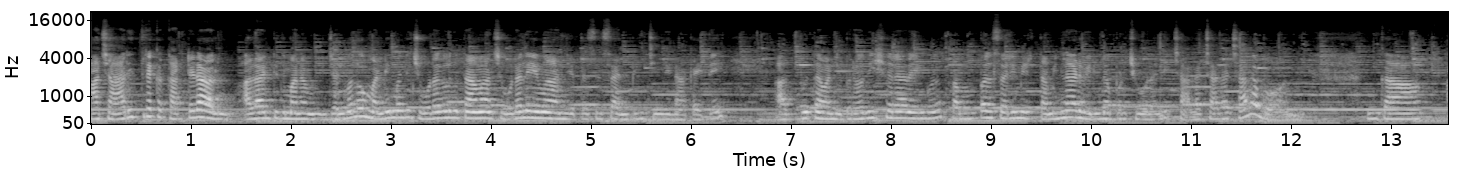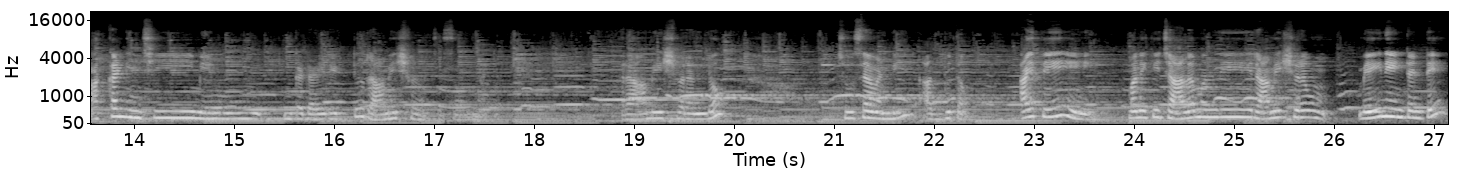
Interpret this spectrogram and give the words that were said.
ఆ చారిత్రక కట్టడాలు అలాంటిది మనం జన్మలో మళ్ళీ మళ్ళీ చూడగలుగుతామా చూడలేమా అని చెప్పేసి అనిపించింది నాకైతే. అద్భుతం అండి బృహదీశ్వరాలయం కూడా కంపల్సరీ మీరు తమిళనాడు వెళ్ళినప్పుడు చూడండి. చాలా చాలా చాలా బాగుంది. ఇంకా అక్కడి నుంచి మేము ఇంకా డైరెక్ట్ రామేశ్వరం వచ్చేసాం అన్నమాట. రామేశ్వరంలో చూసామండి. అద్భుతం. అయితే మనకి చాలామంది రామేశ్వరం మెయిన్ ఏంటంటే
